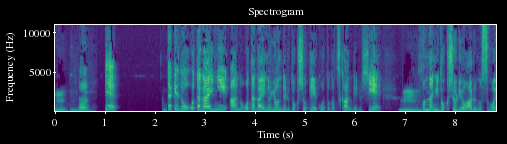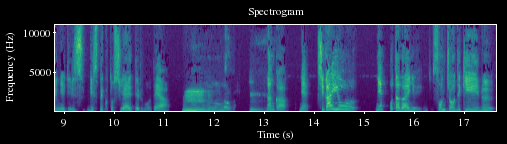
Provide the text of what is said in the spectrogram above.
うん。うん。うん。で、だけど、お互いに、あの、お互いの読んでる読書傾向とか掴んでるし、うん。そんなに読書量あるのすごいねってリスペクトし合えてるので、うん。なるほど。うん。なんかね、違いをね、お互いに尊重できる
